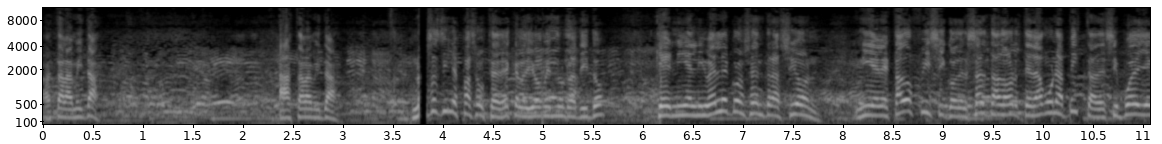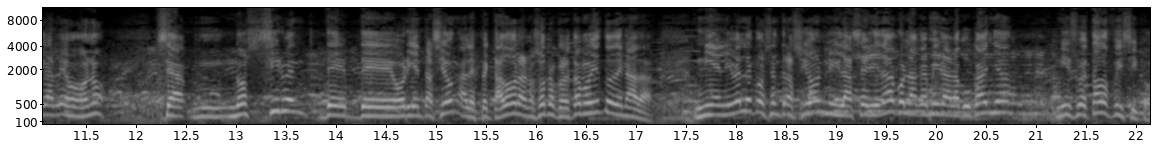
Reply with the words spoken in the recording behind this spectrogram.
hasta la mitad. Hasta la mitad. No sé si les pasa a ustedes, que lo llevo viendo un ratito, que ni el nivel de concentración ni el estado físico del saltador te dan una pista de si puede llegar lejos o no. O sea, mm, no sirven de, de orientación al espectador, a nosotros que lo estamos viendo, de nada. Ni el nivel de concentración, ni la seriedad con la que mira la cucaña, ni su estado físico.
